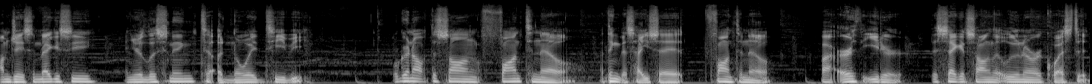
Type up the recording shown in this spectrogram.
I'm Jason Megacy, and you're listening to ANoiD TV. We're going out with the song Fontanelle. I think that's how you say it. Fontanelle by Eartheater, the second song that Luna requested.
